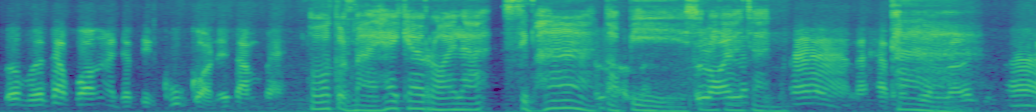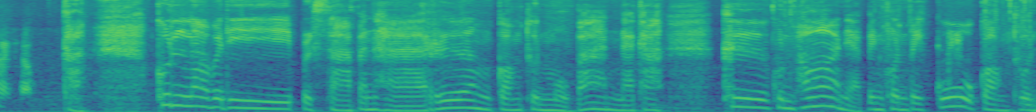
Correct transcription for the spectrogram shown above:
เพิ่มเพิ่มถ้าฟ้องอาจจะติดคุกก่อนด้วยซ้ำไปเพราะว่ากฎหมายให้แค่ร้อยละสิบห้าต่อปีใช่ไหมร้อยคะละอาจารย์ ห้านะครับค่ะ เกินร้อยละสิบห้าครับ ค่ะ คุณลาวดีปรึกษาปัญหาเรื่องกองทุนหมู่บ้านนะคะ คือคุณพ่อเนี่ยเป็นคนไปกู้กองทุน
